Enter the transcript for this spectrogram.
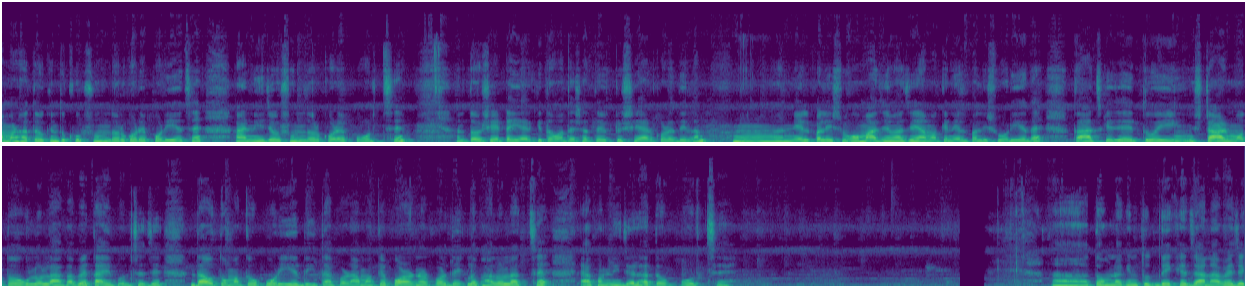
আমার হাতেও কিন্তু খুব সুন্দর করে পরিয়েছে আর নিজেও সুন্দর করে পড়ছে তো সেটাই আর কি তোমাদের সাথে একটু শেয়ার করে দিলাম। নেল পালিশ, ও মাঝে মাঝে আমাকে নেল পালিশ পরিয়ে দেয়। তো আজকে যেহেতু ওই স্টার মতো ওগুলো লাগাবে, তাই বলছে যে, দাও তোমাকেও পরিয়ে দিই। তারপর আমাকে পরানোর পর দেখল ভালো লাগছে, এখন নিজের হাতেও পড়ছে। তোমরা কিন্তু দেখে জানাবে যে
